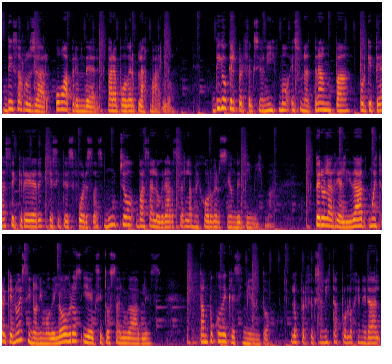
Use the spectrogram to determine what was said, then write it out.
desarrollar o aprender para poder plasmarlo. Digo que el perfeccionismo es una trampa porque te hace creer que si te esfuerzas mucho vas a lograr ser la mejor versión de ti misma. Pero la realidad muestra que no es sinónimo de logros y éxitos saludables, tampoco de crecimiento. Los perfeccionistas por lo general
